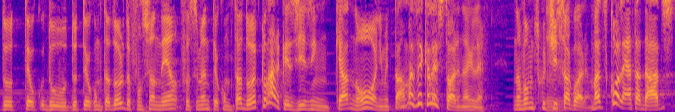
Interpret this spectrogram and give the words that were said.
do teu, do, do teu computador, do funcionamento, funcionamento do teu computador. Claro que eles dizem que é anônimo e tal, mas é aquela história, né, Guilherme? Não vamos discutir uhum. isso agora. Mas coleta dados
